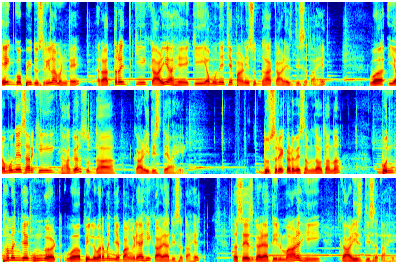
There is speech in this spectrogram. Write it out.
एक गोपी दुसरीला म्हणते रात्र इतकी काळी आहे की यमुनेचे पाणीसुद्धा काळेच दिसत आहे व यमुनेसारखी घागरसुद्धा काळी दिसते आहे. दुसरे कडवे समजावताना बुंथ म्हणजे घुंगट व बिलवर म्हणजे बांगड्याही काळ्या दिसत आहेत तसेच गळ्यातील माळ ही काळीच दिसत आहे.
